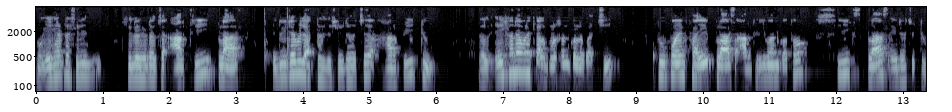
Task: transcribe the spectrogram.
এবং এখানে একটা সিরিজ ছিল, সেটা হচ্ছে আর থ্রি প্লাস এই দুইটা মিলে একটা হয়েছে, সেটা হচ্ছে আর পি টু তাহলে এইখানে আমরা ক্যালকুলেশন করলে পাচ্ছি two point five plus R three মান কত? সিক্স প্লাস এটা হচ্ছে টু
